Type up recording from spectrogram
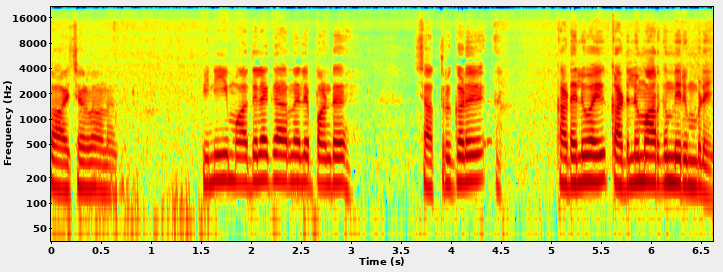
കാഴ്ചകളാണ് പിന്നെ ഈ മതിലൊക്കെ പറഞ്ഞാൽ പണ്ട് ശത്രുക്കൾ കടലുമായി കടലുമാർഗം വരുമ്പോഴേ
